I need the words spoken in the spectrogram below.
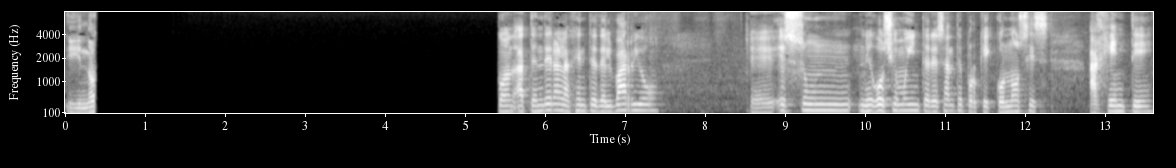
Y no con atender a la gente del barrio. Eh, es un negocio muy interesante porque conoces a gente.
